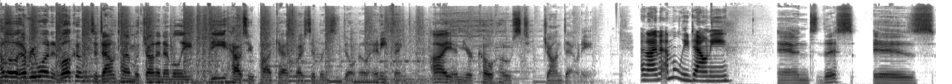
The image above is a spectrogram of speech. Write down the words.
everyone, and welcome to Downtime with John and Emily, the how to podcast by siblings who don't know anything. I am your co host, John Downey. And I'm Emily Downey. And this is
